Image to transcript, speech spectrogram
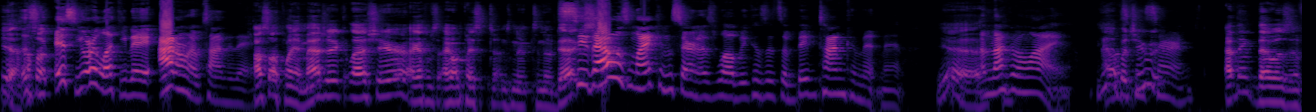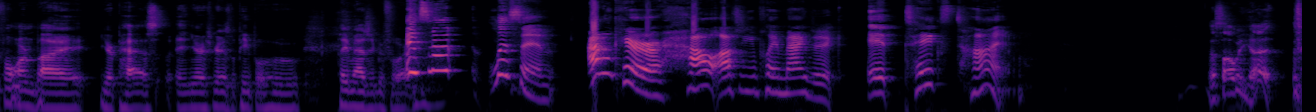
yeah, It's, saw, it's your lucky day. I don't have time today. I saw playing Magic last year. I got some, I want to play some, new, to new decks. See, that was my concern as well because it's a big time commitment. Yeah, I'm not gonna lie. yeah, but you. concerned. I think that was informed by your past and your experience with people who play Magic before. It's not. Listen, I don't care how often you play Magic. It takes time. That's all we got.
